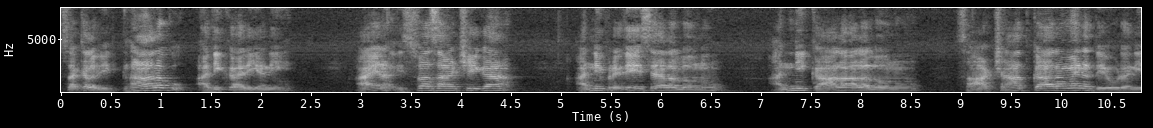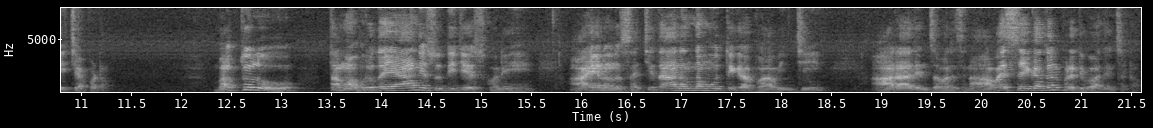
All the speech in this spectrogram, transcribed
సకల విఘ్నాలకు అధికారి అని ఆయన విశ్వసాక్షిగా అన్ని ప్రదేశాలలోనూ అన్ని కాలాలలోనూ సాక్షాత్కారమైన దేవుడని చెప్పడం భక్తులు తమ హృదయాన్ని శుద్ధి చేసుకొని ఆయనను సచ్చిదానందమూర్తిగా భావించి ఆరాధించవలసిన ఆవశ్యకతను ప్రతిపాదించడం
